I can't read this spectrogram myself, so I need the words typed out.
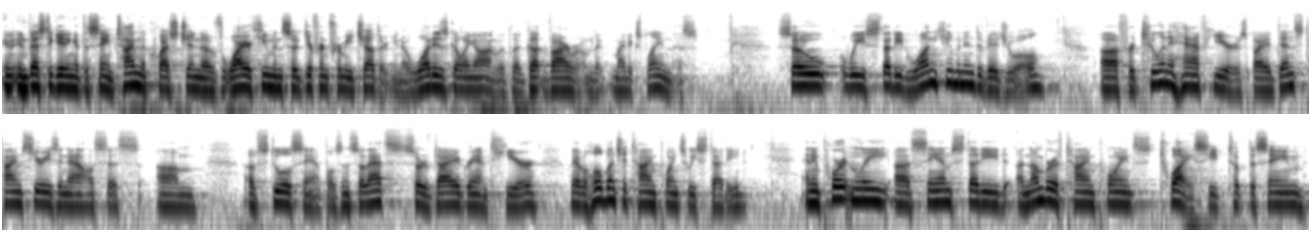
in investigating at the same time the question of why are humans so different from each other? You know, what is going on with the gut virome that might explain this? So we studied one human individual uh, for two and a half years by a dense time series analysis um, of stool samples. And so that's sort of diagrammed here. We have a whole bunch of time points we studied. And importantly, uh, Sam studied a number of time points twice. He took the same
